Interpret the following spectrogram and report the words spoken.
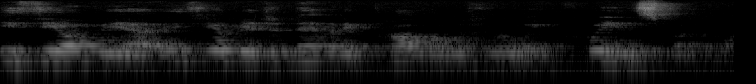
Ethiopia. Ethiopia didn't have any problem with ruling queens, by the way.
